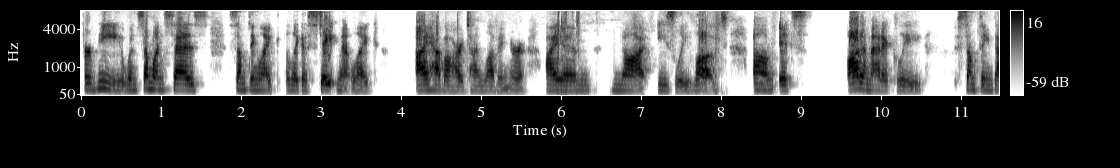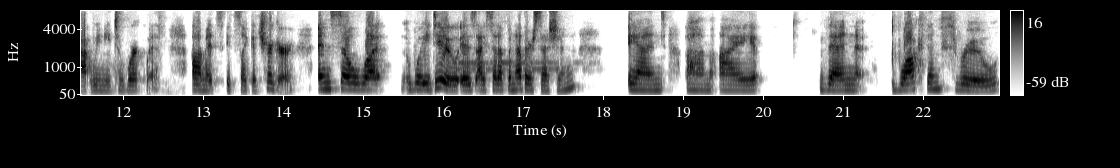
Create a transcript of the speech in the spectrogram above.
for me, when someone says something like like a statement like, I have a hard time loving or I am not easily loved, um, it's automatically something that we need to work with. Um, it's it's like a trigger. And so what we do is I set up another session and um, I then walk them through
